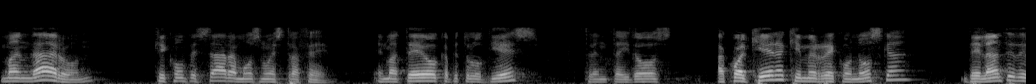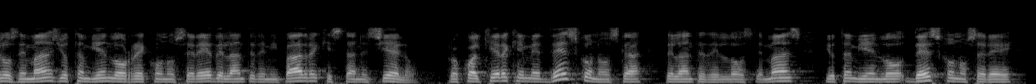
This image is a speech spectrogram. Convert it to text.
mandaron que confesáramos nuestra fe. En Mateo capítulo 10, 32, a cualquiera que me reconozca delante de los demás, yo también lo reconoceré delante de mi Padre que está en el cielo. Pero cualquiera que me desconozca delante de los demás, yo también lo desconoceré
